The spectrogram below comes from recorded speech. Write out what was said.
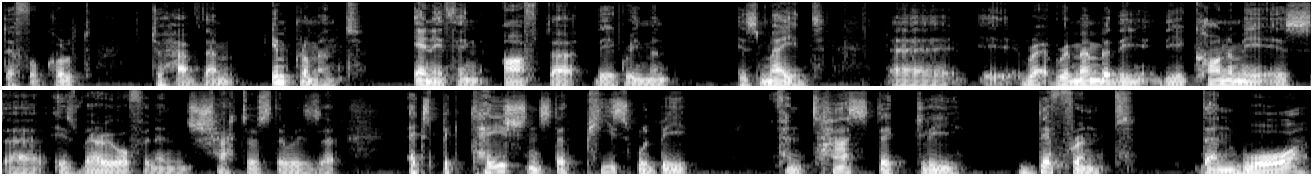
difficult to have them implement anything after the agreement is made. Uh, re remember, the, the economy is, uh, is very often in shatters. There is uh, expectations that peace will be fantastically different than war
